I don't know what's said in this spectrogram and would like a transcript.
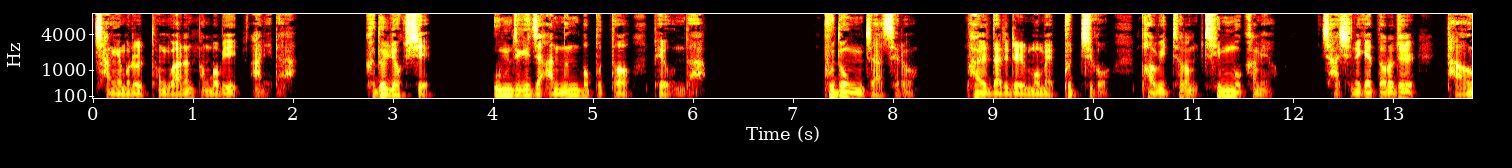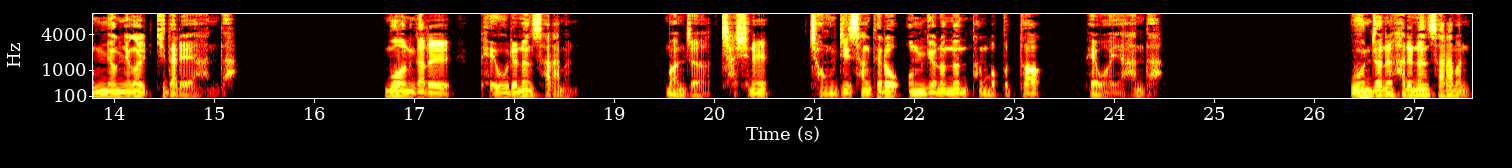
장애물을 통과하는 방법이 아니다. 그들 역시 움직이지 않는 법부터 배운다. 부동 자세로 팔다리를 몸에 붙이고 바위처럼 침묵하며 자신에게 떨어질 다음 명령을 기다려야 한다. 무언가를 배우려는 사람은 먼저 자신을 정지 상태로 옮겨놓는 방법부터 배워야 한다. 운전을 하려는 사람은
